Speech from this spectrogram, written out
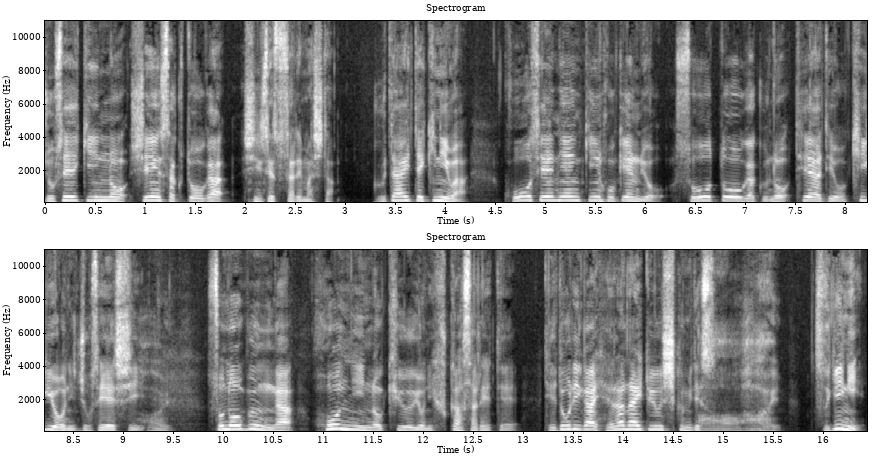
助成金の支援策等が新設されました。具体的には厚生年金保険料相当額の手当を企業に助成しはいその分が本人の給与に付加されて手取りが減らないという仕組みです。はい。次に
